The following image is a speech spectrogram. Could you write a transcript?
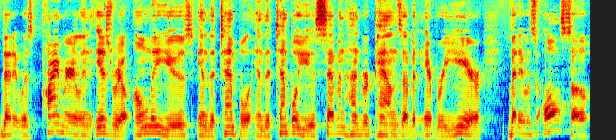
that it was primarily in Israel only used in the temple, and the temple used 700 pounds of it every year, but it was also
